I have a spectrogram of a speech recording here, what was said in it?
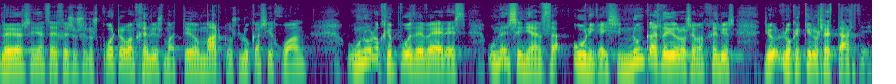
la enseñanza de Jesús en los cuatro evangelios, Mateo, Marcos, Lucas y Juan, uno lo que puede ver es una enseñanza única. Y si nunca has leído los evangelios, yo lo que quiero es retarte.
